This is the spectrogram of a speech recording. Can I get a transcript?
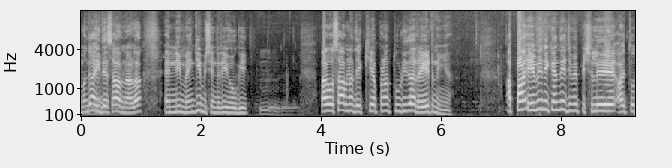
ਮਹਿੰਗਾਈ ਦੇ ਹਿਸਾਬ ਨਾਲ ਇੰਨੀ ਮਹਿੰਗੀ ਮਸ਼ੀਨਰੀ ਹੋ ਗਈ। ਪਰ ਉਸ ਹਿਸਾਬ ਨਾਲ ਦੇਖੀ ਆਪਣਾ ਤੂੜੀ ਦਾ ਰੇਟ ਨਹੀਂ ਆ ਆਪਾਂ ਇਹ ਵੀ ਨਹੀਂ ਕਹਿੰਦੇ ਜਿਵੇਂ ਪਿਛਲੇ ਅੱਜ ਤੋਂ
